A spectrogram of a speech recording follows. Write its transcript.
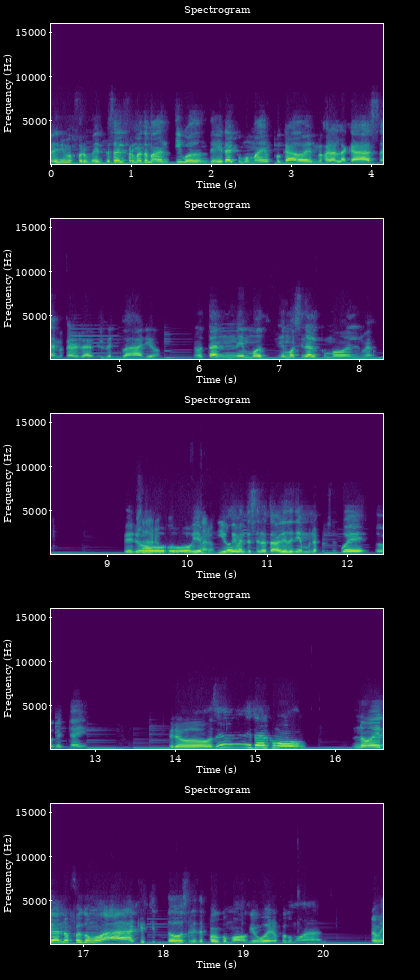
el mismo formato, o sea, el formato más antiguo, donde era como más enfocado en mejorar la casa, en mejorar la- el vestuario, no tan emo- emocional como el nuevo. Pero Claro, obvia- claro. y obviamente se notaba que tenían menos presupuesto, ¿cachai? Pero o sea, era como, no era, no fue como, ah, qué chistoso, ni tampoco como, oh, qué bueno, fue como, ah, no me,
